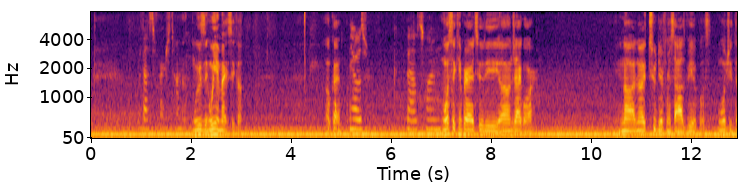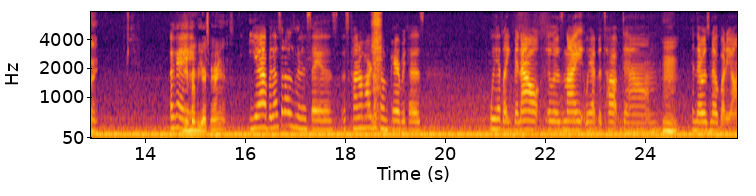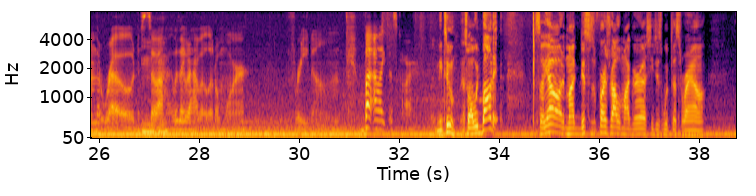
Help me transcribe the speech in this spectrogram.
But that's the first time. We was in, we in Mexico. Okay. That was that was fun. What's it compared to the um, Jaguar? Know, I know two different size vehicles. What you think? Okay. Do you remember your experience? Yeah, but that's what I was gonna say. Is it's kind of hard to compare because we had like been out. It was night. We had the top down, Hmm. and there was nobody on the road, so I Mhm. was able to have a little more freedom. But I like this car. Me too. That's why we bought it. So y'all, my this is the first drive with my girl. She just whipped us around.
